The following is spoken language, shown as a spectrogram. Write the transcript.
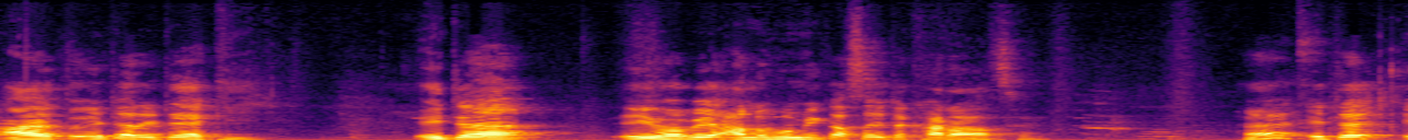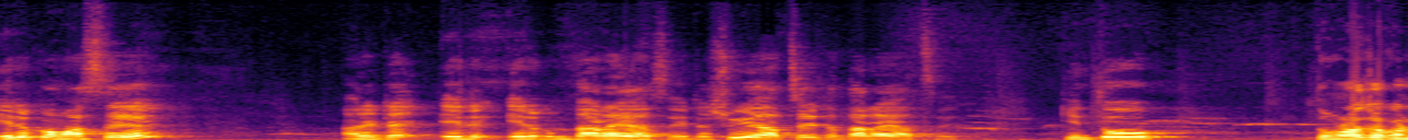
আয়ত এটার এটা একই। এটা এইভাবে আনুভূমিক আছে, এটা খাড়া আছে। হ্যাঁ এটা এরকম আছে, আর এটা এর- এরকম দাঁড়ায় আছে। এটা শুয়ে আছে, এটা দাঁড়ায় আছে। কিন্তু তোমরা যখন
